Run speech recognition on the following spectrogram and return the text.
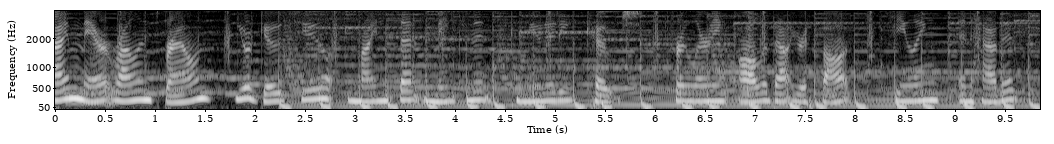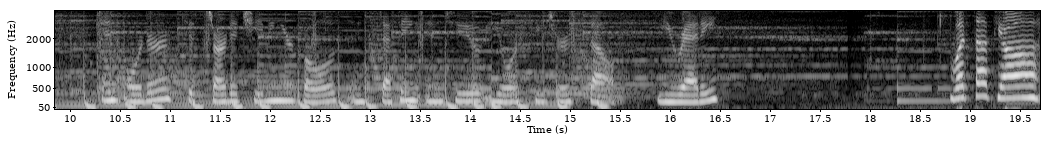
I'm Merritt Rollins Brown, your go to mindset maintenance community coach for learning all about your thoughts, feelings, and habits in order to start achieving your goals and stepping into your future self. You ready? What's up, y'all?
